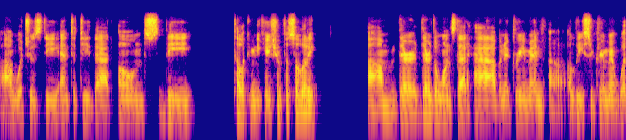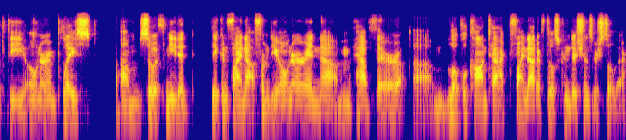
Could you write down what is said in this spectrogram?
uh, which is the entity that owns the telecommunication facility. Um, they're they're the ones that have an agreement, uh, a lease agreement with the owner in place. Um, so if needed, they can find out from the owner and um, have their um, local contact find out if those conditions are still there.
